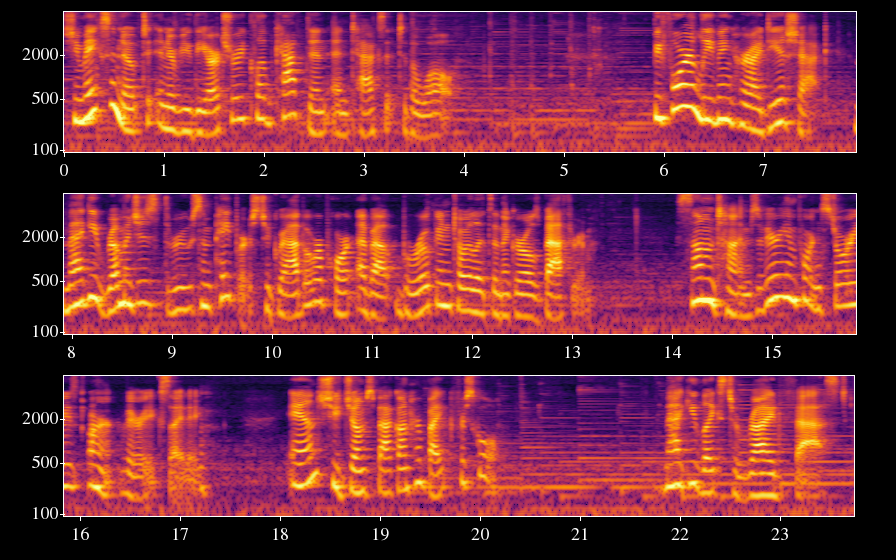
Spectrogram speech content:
She makes a note to interview the archery club captain and tacks it to the wall. Before leaving her idea shack, Maggie rummages through some papers to grab a report about broken toilets in the girls' bathroom. Sometimes very important stories aren't very exciting. And she jumps back on her bike for school. Maggie likes to ride fast,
